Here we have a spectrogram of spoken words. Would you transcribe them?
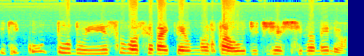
e que com tudo isso você vai ter uma saúde digestiva melhor.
